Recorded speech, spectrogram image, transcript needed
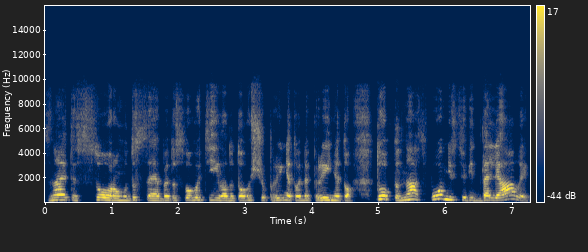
знаєте, сорому до себе, до свого тіла, до того, що прийнято, не прийнято. Тобто нас повністю віддаляли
